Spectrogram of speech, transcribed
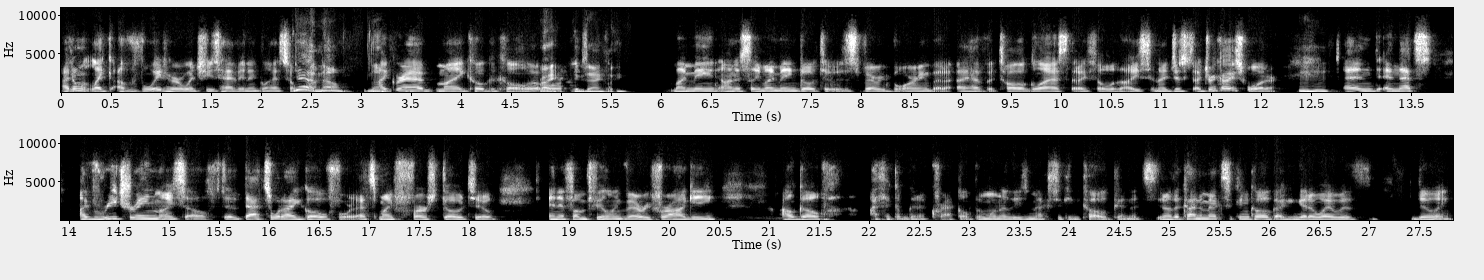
I don't like avoid her when she's having a glass of yeah, wine. Yeah, no, no. I grab my Coca Cola. Right, or exactly my main honestly my main go-to is very boring but i have a tall glass that i fill with ice and i just i drink ice water. Mm-hmm. and and that's i've retrained myself that that's what i go for. That's my first go-to. And if i'm feeling very froggy i'll go i think i'm going to crack open one of these mexican coke. And it's you know the kind of mexican coke i can get away with doing.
